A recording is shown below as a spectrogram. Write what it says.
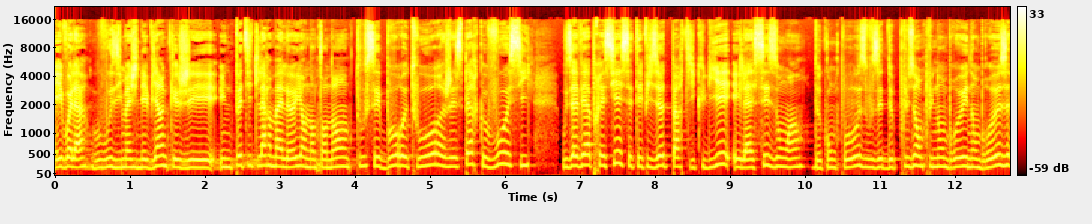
Et voilà, vous vous imaginez bien que j'ai une petite larme à l'œil en entendant tous ces beaux retours. J'espère que vous aussi, vous avez apprécié cet épisode particulier et la saison 1 de Compose. Vous êtes de plus en plus nombreux et nombreuses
